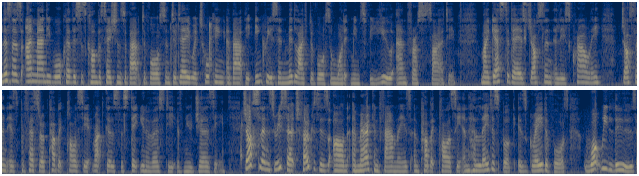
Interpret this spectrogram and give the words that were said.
Listeners, I'm Mandy Walker. This is Conversations About Divorce, and today we're talking about the increase in midlife divorce and what it means for you and for our society. My guest today is Jocelyn Elise Crowley. Jocelyn is professor of public policy at Rutgers, the State University of New Jersey. Jocelyn's research focuses on American families and public policy, and her latest book is Gray Divorce What We Lose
